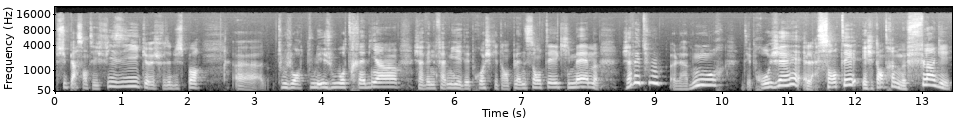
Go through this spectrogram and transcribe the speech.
super santé physique, je faisais du sport euh, toujours tous les jours très bien, j'avais une famille et des proches qui étaient en pleine santé, qui m'aiment, j'avais tout, l'amour, des projets, la santé et j'étais en train de me flinguer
